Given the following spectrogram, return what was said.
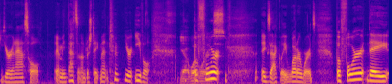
you're an asshole. I mean, that's an understatement. you're evil. Yeah. What Before- words? Exactly. What are words? Before they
